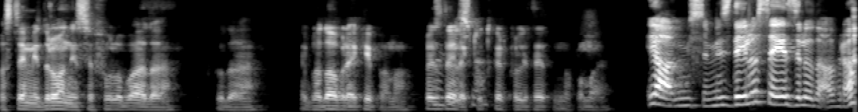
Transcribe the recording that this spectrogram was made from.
pa s temi droni se fulubada. Tako da je bila dobra ekipa. No. Pa je zdaj tudi kar kvalitetno, po mojem. Ja, mislim, zdelo se je zelo dobro. uh,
